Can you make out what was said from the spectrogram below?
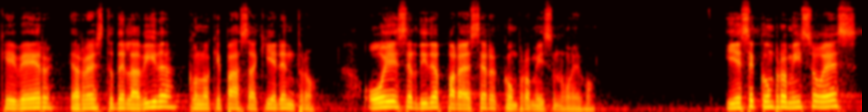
que ver el resto de la vida con lo que pasa aquí adentro. Hoy es el día para hacer el compromiso nuevo. Y ese compromiso es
